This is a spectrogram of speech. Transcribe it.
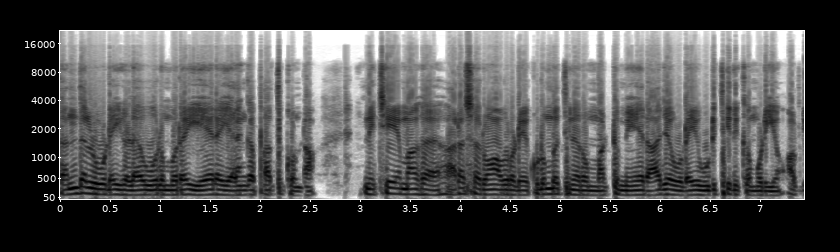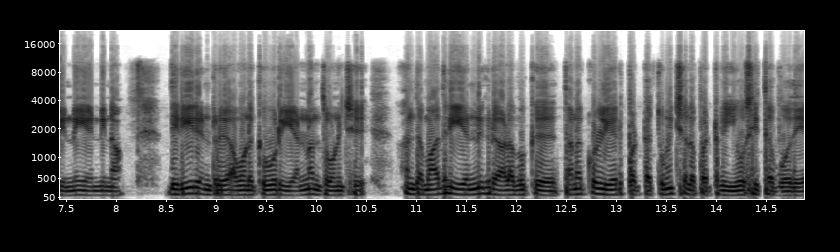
கந்தல் உடைகளை ஒரு முறை ஏற இறங்க பார்த்து கொண்டான் நிச்சயமாக அரசரும் அவருடைய குடும்பத்தினரும் மட்டுமே ராஜ உடை உடுத்தியிருக்க முடியும் அப்படின்னு எண்ணினான். திடீரென்று அவனுக்கு ஒரு எண்ணம் தோணுச்சு. அந்த மாதிரி எண்ணுகிற அளவுக்கு தனக்குள் ஏற்பட்ட துணிச்சலை பற்றி யோசித்த போதே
